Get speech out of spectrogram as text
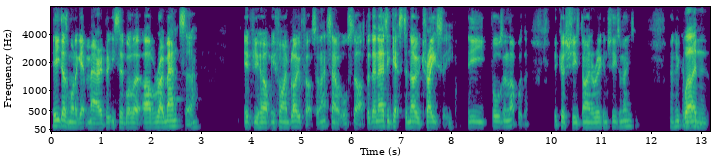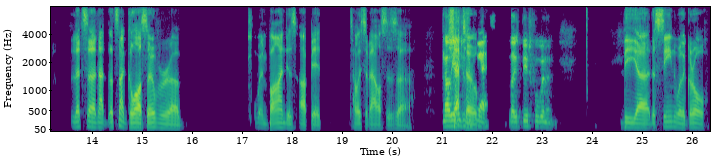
He doesn't want to get married, but he said, "Well, uh, I'll romance her if you help me find Blofeld." So that's how it all starts. But then, as he gets to know Tracy, he falls in love with her because she's Diana Rigg and she's amazing. And who can well, and let's uh, not let's not gloss over uh, when Bond is up at Telly Savalas's uh, oh, the Chateau. death, those beautiful women. the uh, the scene where the girl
